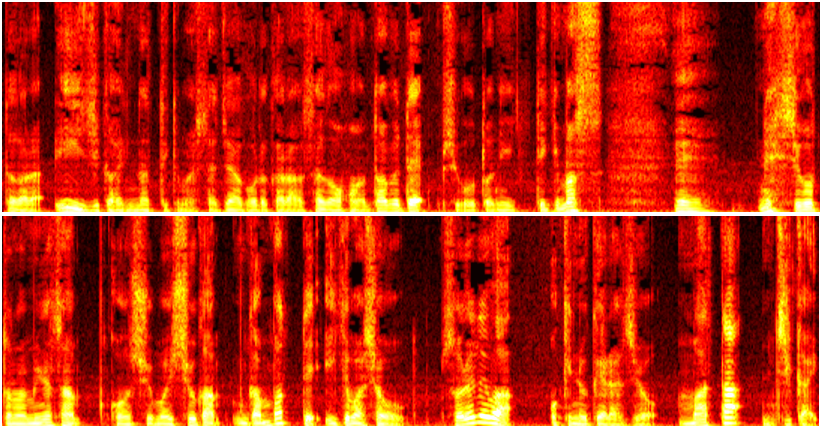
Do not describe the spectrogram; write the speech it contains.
だから、いい時間になってきました。じゃあ、これから朝ごはん食べて仕事に行ってきます。えー、ね、仕事の皆さん、今週も1週間頑張っていきましょう。それでは、起き抜けラジオ、また次回。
